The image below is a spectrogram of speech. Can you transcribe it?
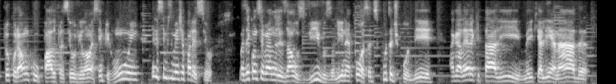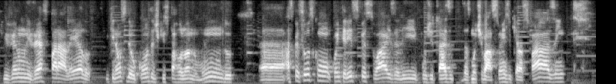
Procurar um culpado para ser o vilão é sempre ruim. Ele simplesmente apareceu. Mas aí quando você vai analisar os vivos ali, né, pô, essa disputa de poder, a galera que tá ali meio que alienada, vivendo um universo paralelo e que não se deu conta de que isso tá rolando no mundo, uh, as pessoas com, com interesses pessoais ali por detrás das motivações do que elas fazem,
